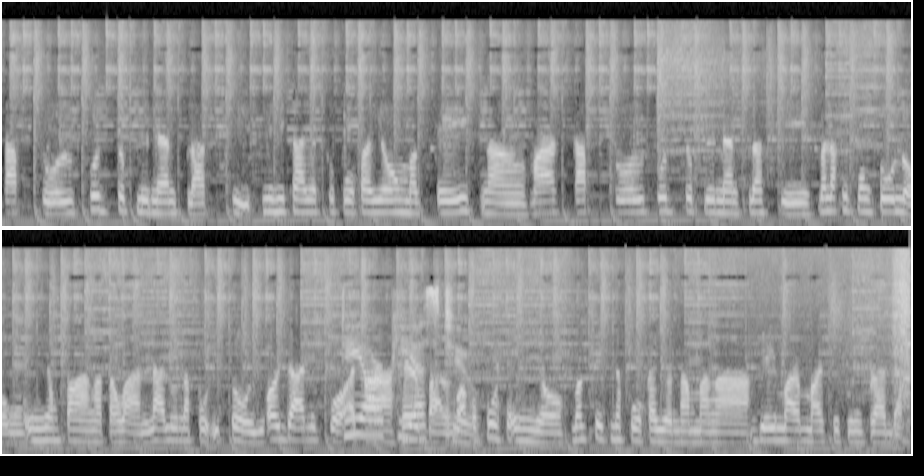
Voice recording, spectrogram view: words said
Capsule Food Supplement Plus C. Hinihikayat ko po kayong mag-take ng Mark Capsule Food Supplement Plus C. Malaki pong tulong inyong pangangatawan. Lalo na po ito, yung organic po at ah, DRPS2. herbal. Ako po sa inyo, mag-take na po kayo ng mga Jmar Marketing Products.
